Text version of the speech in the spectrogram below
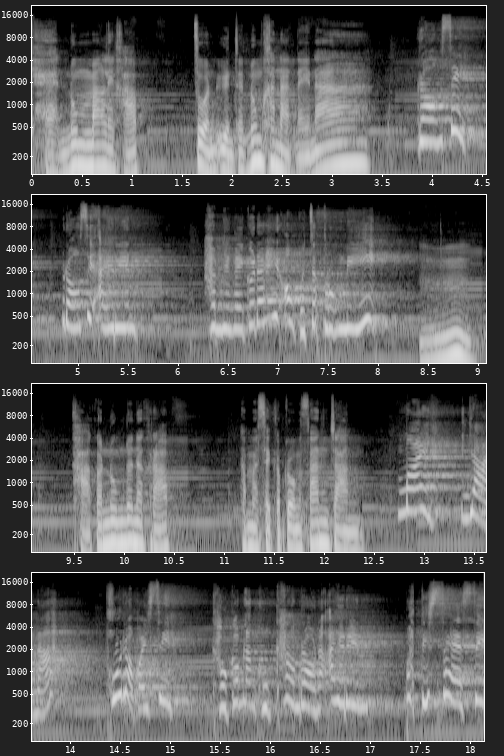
แขนนุ่มมากเลยครับ ส่วนอื่นจะนุ่มขนาดไหนนะ ร้องสิ ร้องสิไอริน ทำยังไงก็ได้ให้ออกไปจากตรงนี้ อืม ขาก็นุ่มด้วยนะครับทำไมใส่กระโปรงสั้นจัง ไม่ อย่านะ พูดออกไปสิ เขากำลังคุกคามเรานะไอริน ปฏิเสธสิ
